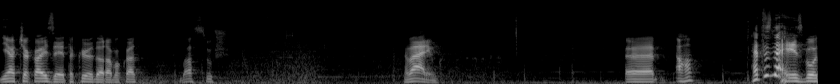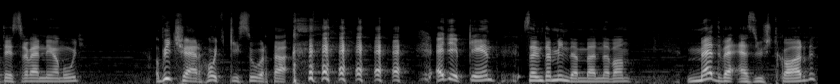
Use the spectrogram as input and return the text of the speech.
Ja, csak azért a kődarabokat. Basszus. Na várjunk. Ö, aha. Hát ez nehéz volt észrevenni amúgy. A Witcher hogy kiszúrta? Egyébként szerintem minden benne van. Medve ezüstkard,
